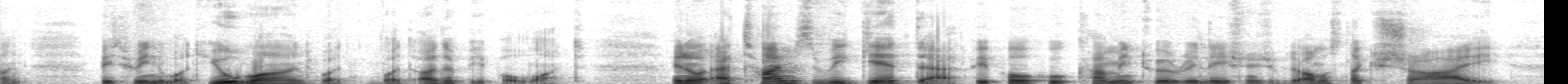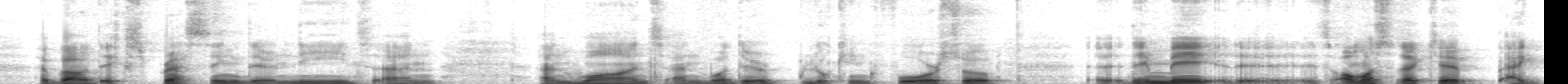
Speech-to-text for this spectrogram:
on between what you want, what, what other people want. You know, at times we get that. People who come into a relationship, they're almost like shy about expressing their needs and, and wants and what they're looking for. So uh, they may, it's almost like a, a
